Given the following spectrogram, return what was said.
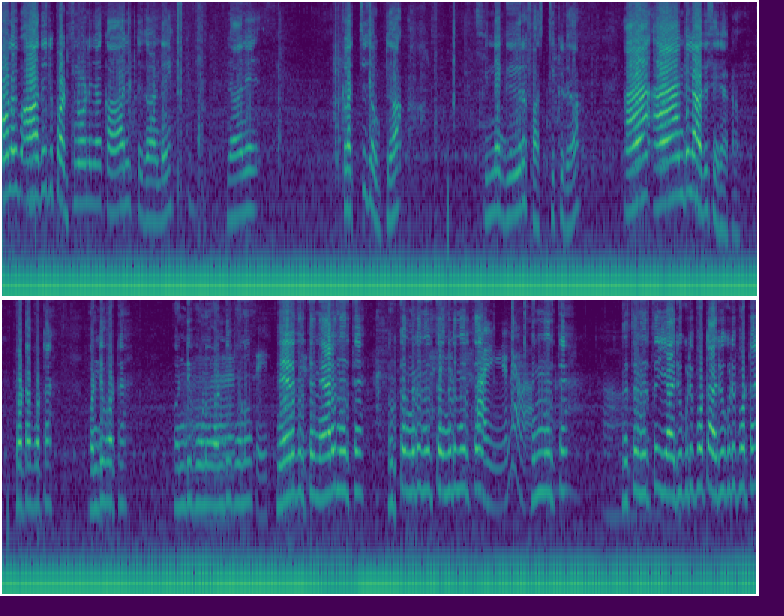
ഓൾ ആദ്യമായിട്ട് പഠിച്ചതുകൊണ്ട് ഞാൻ കാലിട്ട് കാണ്ട് ഞാൻ ക്ലച്ച് ചവിട്ടുക. പിന്നെ ഗീർ ഫസ്റ്റ് ഇടുക. ആ ഹാൻഡിൽ ആദ്യം ശരിയാക്കണം. പോട്ടെ പോട്ടെ. വണ്ടി പോട്ടെ. വണ്ടി പോണു വണ്ടി പോണു. നേരെ നിർത്തെ നേരെ നിർത്തെ. ഇവിടുക്ക് അങ്ങോട്ട് നിർത്തെ അങ്ങോട്ട് നിർത്തെ. ഇങ്ങനെ നിർത്തെ. നിർത്തെ നിർത്തെ. ഈ അരു കൂടി പോട്ടെ അരു കൂടി പോട്ടെ.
